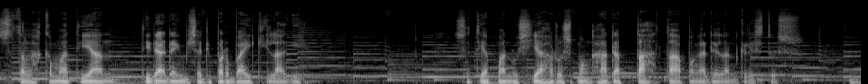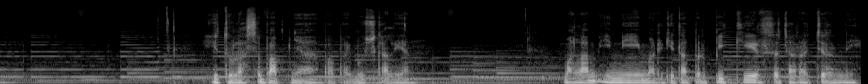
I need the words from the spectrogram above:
Setelah kematian, tidak ada yang bisa diperbaiki lagi. Setiap manusia harus menghadap tahta pengadilan Kristus. Itulah sebabnya, Bapak Ibu sekalian, malam ini mari kita berpikir secara jernih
